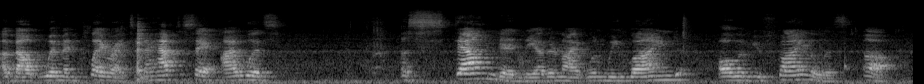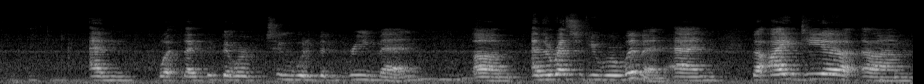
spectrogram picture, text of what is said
about women playwrights. And I have to say, I was astounded the other night when we lined all of you finalists up. And what, I think there were two, would have been three men, um, and the rest of you were women. And the idea um,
